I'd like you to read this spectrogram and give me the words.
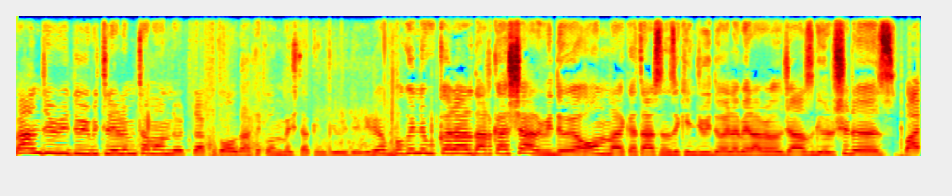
Bence videoyu bitirelim. Tam 14 dakika oldu. Artık 15 dakika video geliyor. Bugün de bu kadardı arkadaşlar. Videoya 10 like atarsanız ikinci videoyla beraber olacağız. Görüşürüz. Bye.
